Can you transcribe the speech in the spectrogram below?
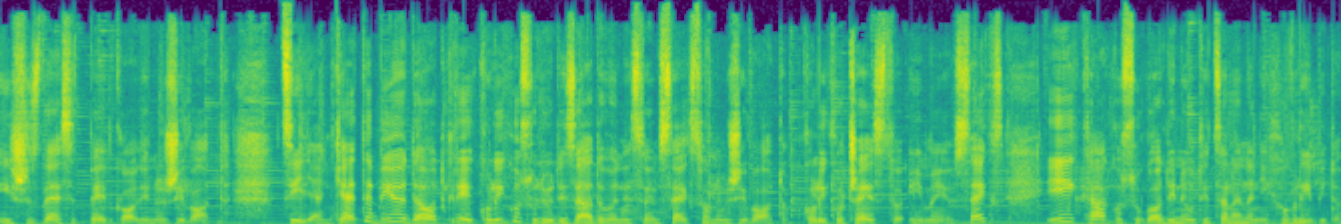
i 65 godina života. Cilj ankete bio je da otkrije koliko su ljudi zadovoljni svojim seksualnim životom, koliko često imaju seks i kako su godine uticale na njihov libido.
